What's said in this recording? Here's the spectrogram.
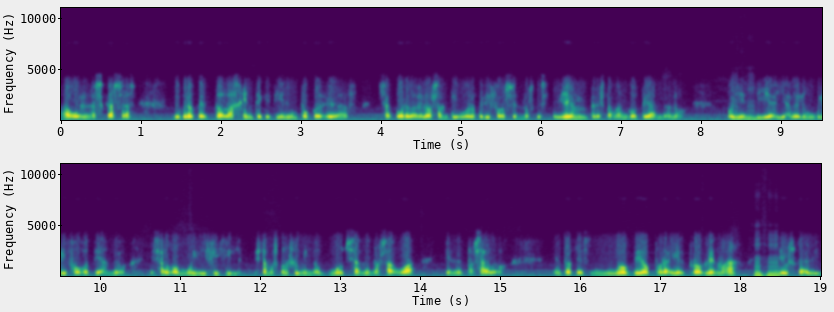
agua en las casas, yo creo que toda la gente que tiene un poco de edad se acuerda de los antiguos grifos en los que siempre estaban goteando, ¿no? Hoy en día ya ver un grifo goteando es algo muy difícil. Estamos consumiendo mucha menos agua que en el pasado. Entonces no veo por ahí el problema de Euskadi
